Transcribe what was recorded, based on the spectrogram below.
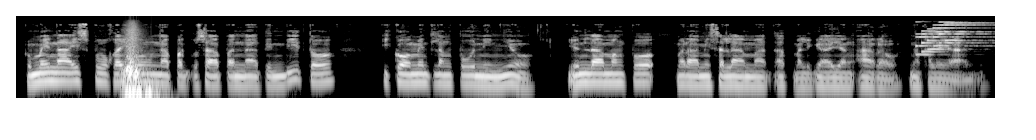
Kung may nais po kayong napag-usapan natin dito, i-comment lang po ninyo. Yun lamang po. Maraming salamat at maligayang araw ng kalayaan.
